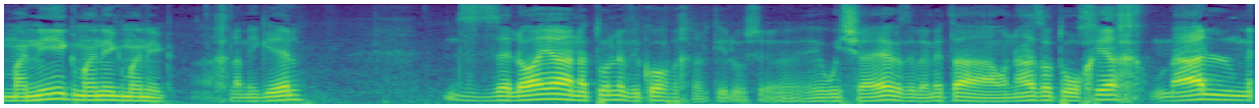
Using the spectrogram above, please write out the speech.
מנהיג, מנהיג, מנהיג. אחלה מיגל. זה לא היה נתון לוויכוח בכלל, כאילו, שהוא יישאר, זה באמת העונה הזאת, הוא הוכיח מעל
